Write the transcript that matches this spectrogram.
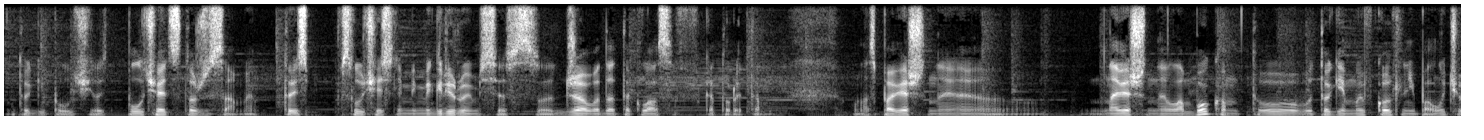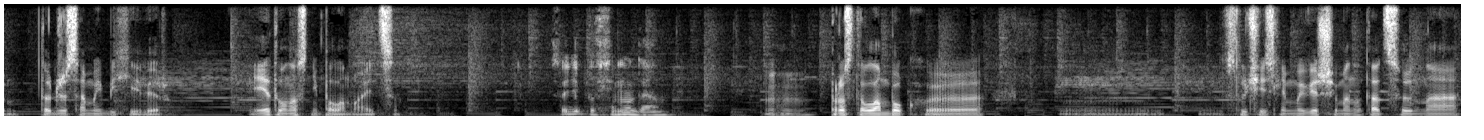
В итоге получилось, получается то же самое. То есть в случае, если мы мигрируемся с Java дата классов, которые там у нас повешены, навешенные ламбоком, то в итоге мы в Kotlin получим тот же самый behavior. И это у нас не поломается. Судя по всему, да. Угу. Просто ламбок э, в случае, если мы вешаем аннотацию на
